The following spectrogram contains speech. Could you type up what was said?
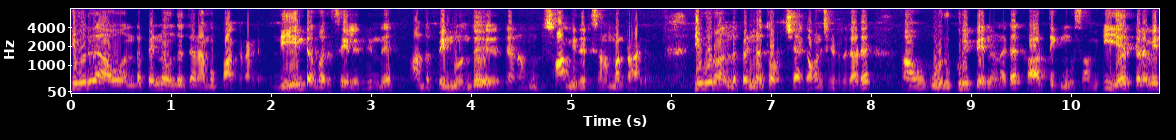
இவரு அவங்க அந்த பெண்ணை வந்து தினமும் பாக்குறாங்க நீண்ட வரிசையில நின்னு அந்த பெண் வந்து தினமும் சாமி தரிசனம் பண்றாங்க. இவரும் அந்த பெண்ணை தொடர்ச்சியா கவனிச்சுட்டு இருக்காரு. ஒரு குறிப்பு என்னன்னாக்கா கார்த்திக் முனுசாமிக்கு ஏற்கனவே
